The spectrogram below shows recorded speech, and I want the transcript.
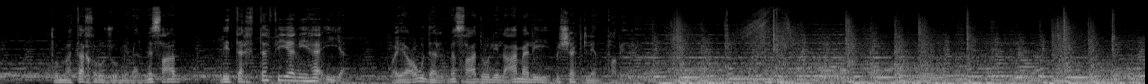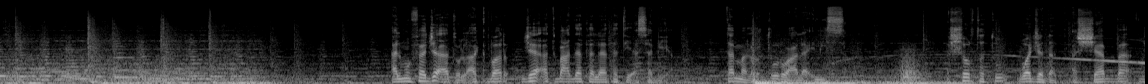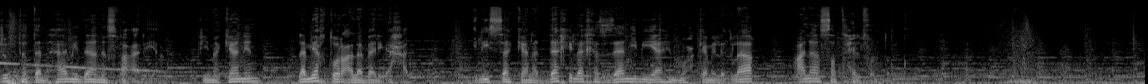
ثم تخرج من المصعد لتختفي نهائيا ويعود المصعد للعمل بشكل طبيعي. المفاجأة الأكبر جاءت بعد ثلاثة أسابيع. تم العثور على إليسا. الشرطة وجدت الشابة جثة هامدة نصف عارية في مكان لم يخطر على بال أحد. إليسا كانت داخل خزان مياه محكم الإغلاق على سطح الفندق.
